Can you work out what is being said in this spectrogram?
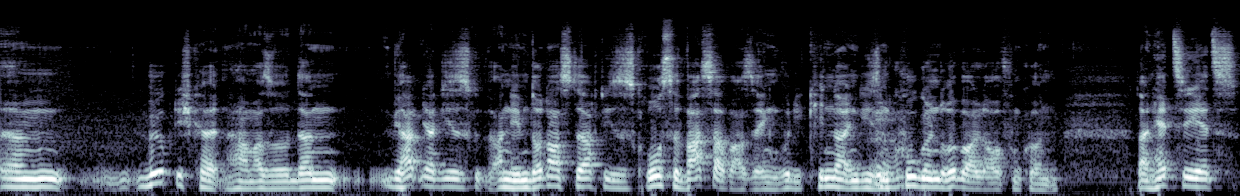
ähm, Möglichkeiten haben. Also dann, wir hatten ja dieses an dem Donnerstag dieses große Wasserbassin, wo die Kinder in diesen mhm. Kugeln drüber laufen konnten. Dann hätte sie jetzt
